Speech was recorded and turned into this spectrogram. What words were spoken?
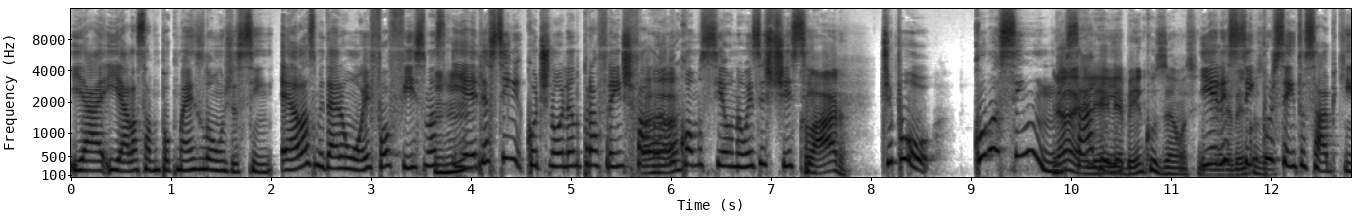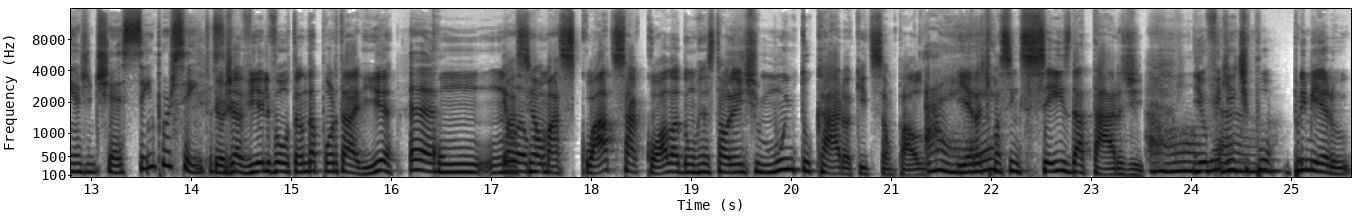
E, a, e elas estavam um pouco mais longe, assim. Elas me deram um oi fofíssimas. Uhum. E ele, assim, continuou olhando pra frente, falando Aham. como se eu não existisse. Claro. Tipo, como assim? Não, sabe? ele, ele é bem cuzão, assim. E ele é bem cuzão. 100% sabe quem a gente é. 100%. Assim. Eu já vi ele voltando da portaria Ah. com uma, assim, umas quatro sacolas de um restaurante muito caro aqui de São Paulo. Ah, é? E era tipo assim, seis da tarde. E eu fiquei tipo, primeiro,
